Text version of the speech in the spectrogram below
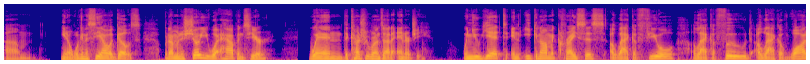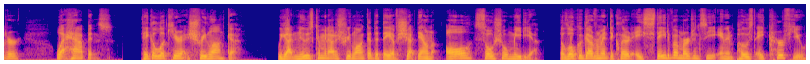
Um, you know, we're going to see how it goes. But I'm going to show you what happens here when the country runs out of energy. When you get an economic crisis, a lack of fuel, a lack of food, a lack of water, what happens? Take a look here at Sri Lanka. We got news coming out of Sri Lanka that they have shut down all social media. The local government declared a state of emergency and imposed a curfew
